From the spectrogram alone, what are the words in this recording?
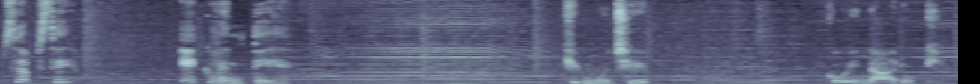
आप सबसे एक विनती है कि मुझे कोई ना रोके।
